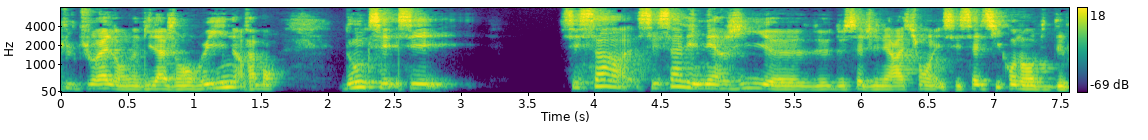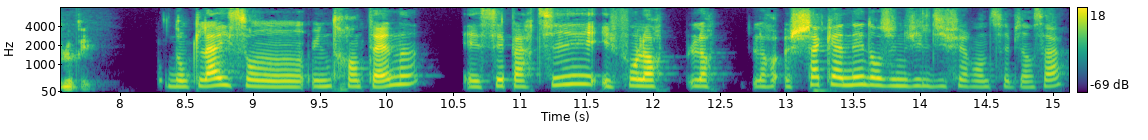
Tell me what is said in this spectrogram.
culturel dans un village en ruine. Enfin bon, donc c'est c'est ça, c'est ça l'énergie de, de, cette génération et c'est celle-ci qu'on a envie de développer. Donc là, ils sont une trentaine et c'est parti. Ils font leur, leur, leur, chaque année dans une ville différente, c'est bien ça?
